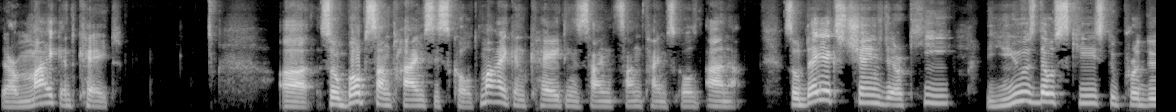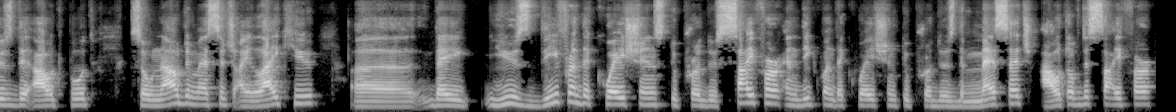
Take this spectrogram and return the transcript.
They are Mike and Kate. Uh, so Bob sometimes is called Mike and Kate is sometimes called Anna. So they exchange their key, use those keys to produce the output. So now the message, I like you, uh, they use different equations to produce cipher and different equation to produce the message out of the cipher.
